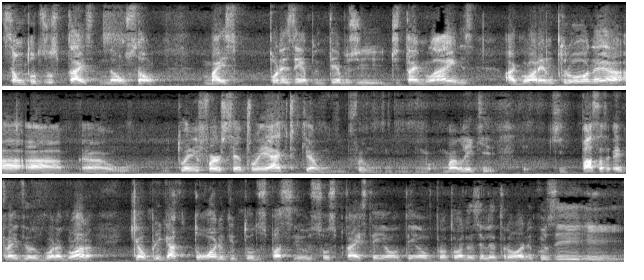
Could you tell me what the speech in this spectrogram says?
São todos os hospitais? Não são. Mas, por exemplo, em termos de, de timelines, agora entrou né, a, a, a, o 21st Century Act, que é um, foi uma lei que, que passa a entrar em vigor agora, que é obrigatório que todos os hospitais tenham, tenham prontuários eletrônicos e, e,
